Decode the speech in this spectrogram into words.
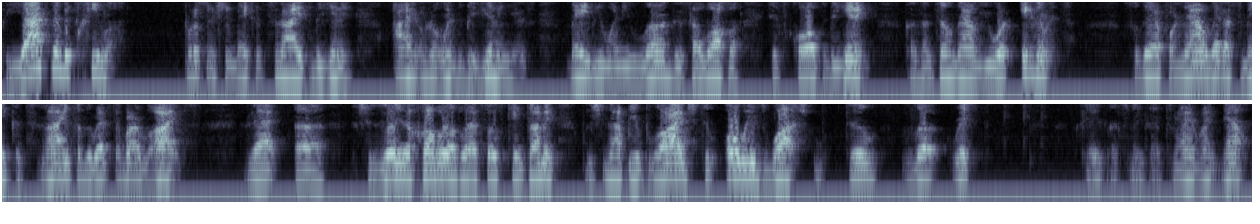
V'yasne betchila. Person should make a tonight at the beginning. I don't know when the beginning is. Maybe when you learn this halacha, it's called the beginning, because until now you were ignorant. So therefore, now let us make a tonight for the rest of our lives that uh, we should not be obliged to always wash to the wrist. Okay, let's make that tonight right now.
